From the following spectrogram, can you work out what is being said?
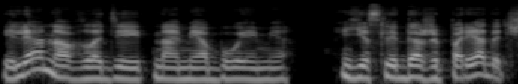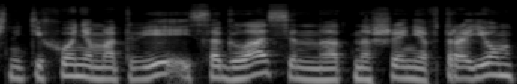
Или она владеет нами обоими. Если даже порядочный Тихоня Матвей согласен на отношения втроем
